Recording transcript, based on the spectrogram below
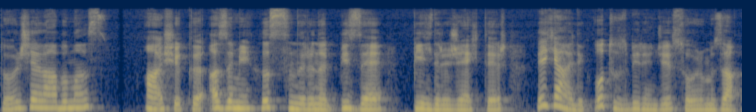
Doğru cevabımız A şıkkı azami hız sınırını bize bildirecektir. Ve geldik 31. sorumuza.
